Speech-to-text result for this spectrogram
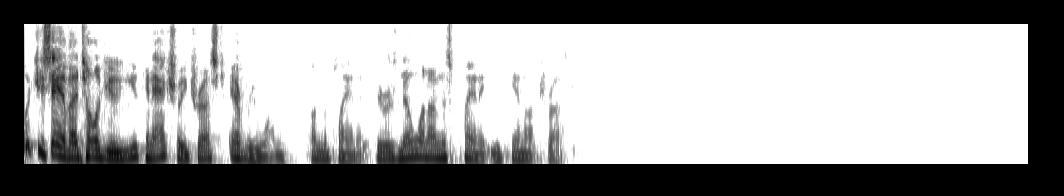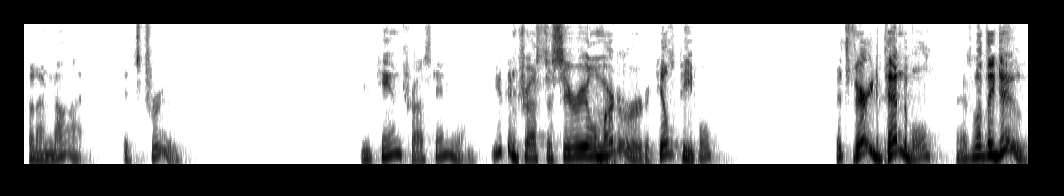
What would you say if I told you you can actually trust everyone on the planet? There is no one on this planet you cannot trust. But I'm not. It's true. You can trust anyone. You can trust a serial murderer to kill people. It's very dependable. That's what they do.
